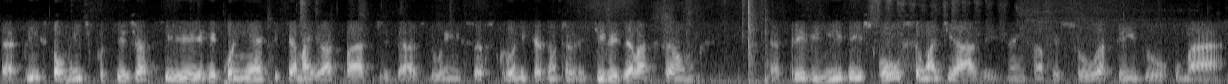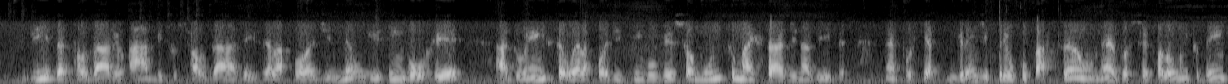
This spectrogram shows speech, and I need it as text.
uh, principalmente porque já se reconhece que a maior parte das doenças crônicas não transmissíveis elas são é, preveníveis ou são adiáveis. Né? Então, a pessoa tendo uma vida saudável, hábitos saudáveis, ela pode não desenvolver a doença ou ela pode desenvolver só muito mais tarde na vida. Né? Porque a grande preocupação, né, você falou muito bem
